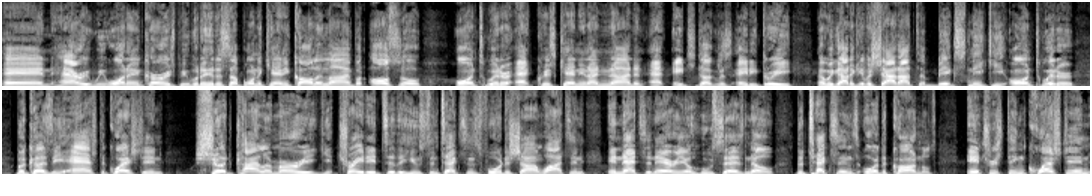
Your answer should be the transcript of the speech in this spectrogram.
And Harry, we want to encourage people to hit us up on the Canty calling line, but also on Twitter at Chris Canty99 and at H Douglas83. And we got to give a shout out to Big Sneaky on Twitter because he asked the question Should Kyler Murray get traded to the Houston Texans for Deshaun Watson? In that scenario, who says no, the Texans or the Cardinals? Interesting question.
